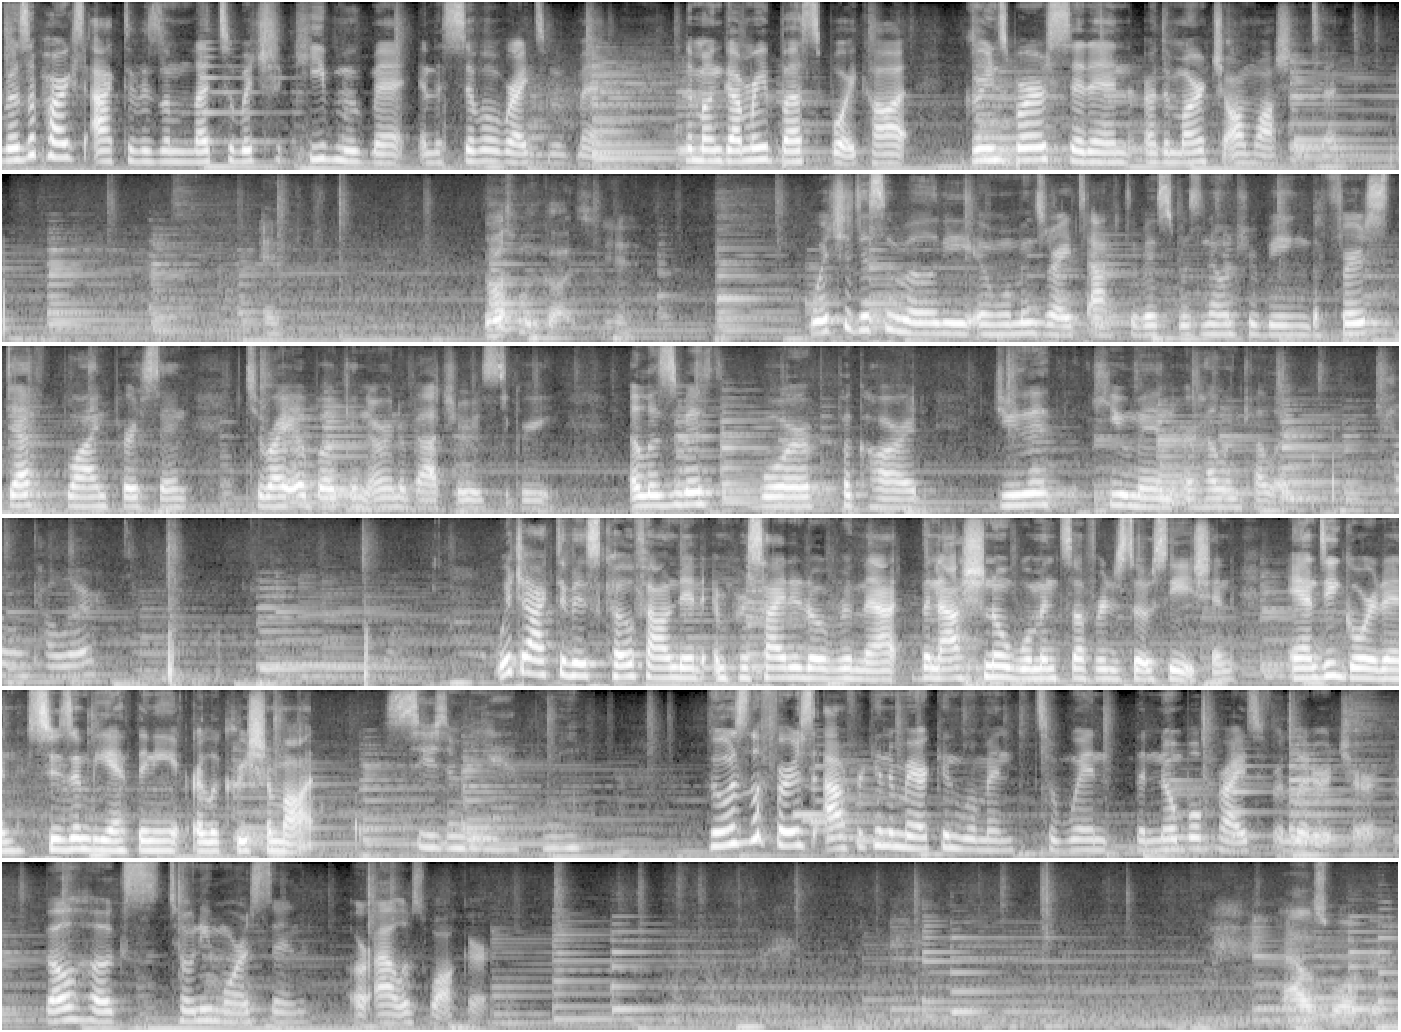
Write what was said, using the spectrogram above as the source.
Rosa Parks' activism led to which key movement in the civil rights movement? The Montgomery bus boycott, Greensboro sit in, or the March on Washington? Bus boycotts. Yeah. Which disability and women's rights activist was known for being the first deaf blind person to write a book and earn a bachelor's degree? Elizabeth War Picard, Judith Heumann, or Helen Keller? Helen Keller. Which activist co founded and presided over that, the National Woman Suffrage Association? Andy Gordon, Susan B. Anthony, or Lucretia Mott? Susan B. Anthony. Who was the first African American woman to win the Nobel Prize for Literature? Bell Hooks, Toni Morrison, or Alice Walker? Alice Walker.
